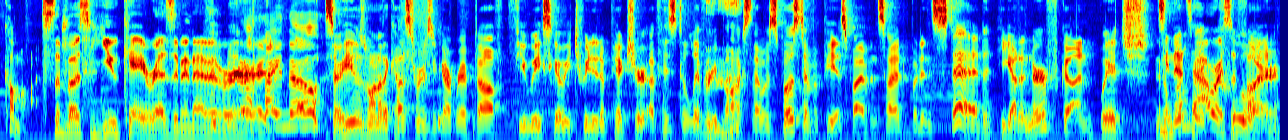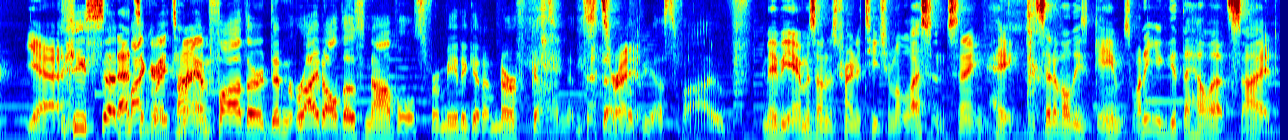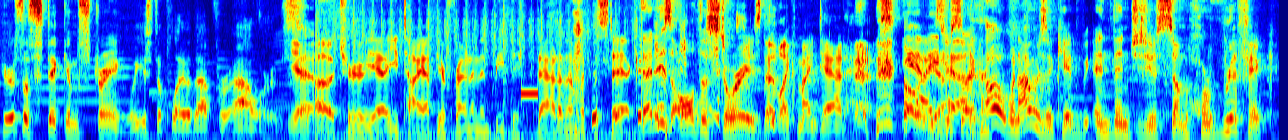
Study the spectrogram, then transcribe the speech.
Come on. It's the most UK resident I've ever heard. I know. So he was one of the customers who got ripped off. A few weeks ago, he tweeted a picture of his delivery mm-hmm. box that was supposed to have a PS5 inside, but instead he got a Nerf gun, which is I mean, a that's little bit hours of cooler. fun. Yeah. He said, That's "My a great great time." grandfather didn't write all those novels for me to get a Nerf gun instead right. of a PS5." Maybe Amazon was trying to teach him a lesson, saying, "Hey, instead of all these games, why don't you get the hell outside?" Here's a stick and string. We used to play with that for hours. Yeah. Oh, true. Yeah, you tie up your friend and then beat the shit out of them with the stick. that is all the stories that like my dad has. Oh, yeah, It's just yeah. like, oh, when I was a kid, and then just some horrific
